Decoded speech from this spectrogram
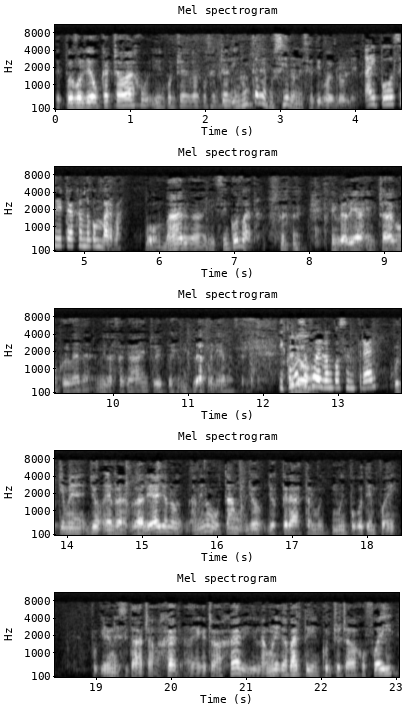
Después volví a buscar trabajo y encontré el Banco Central y nunca me pusieron ese tipo de problemas. Ahí pudo seguir trabajando con barba. Con barba y sin corbata. en realidad entraba con corbata, me la sacaba adentro y después me la ponía más ¿Y cómo se fue del Banco Central? Porque me, yo, en realidad yo no, a mí no me gustaba, yo, yo esperaba estar muy, muy poco tiempo ahí, porque yo necesitaba trabajar, había que trabajar y la única parte que encontré trabajo fue ahí,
